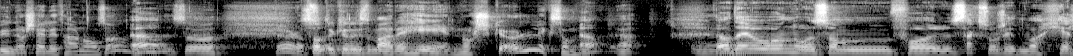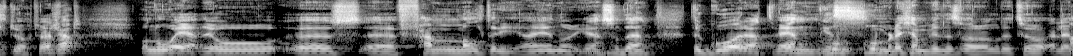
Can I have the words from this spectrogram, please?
begynner å skje litt her nå også. Mm. Ja, så, det det så at det kunne liksom være helnorske øl, liksom. Ja. Ja. Ja, det er jo noe som for seks år siden var helt uaktuelt. Ja. Og nå er det jo uh, fem malterier i Norge, så det, det går rett veien. Hum, humle kommer vi dessverre aldri til å Eller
